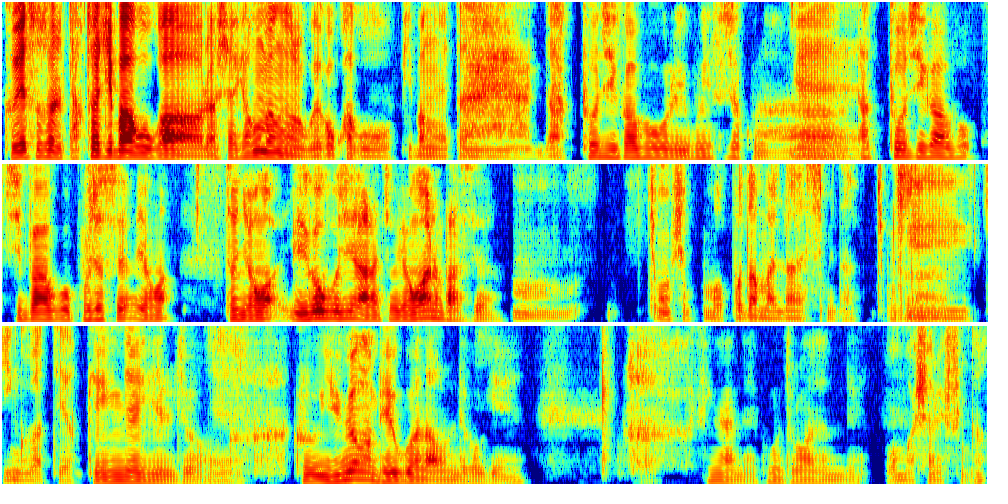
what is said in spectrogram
그의 소설 닥터 지바고가 러시아 혁명을 왜곡하고 비방했다는 아. 닥터 지가복을 이분이 쓰셨구나. 예. 닥터 지가복, 지바고 보셨어요? 영화? 전 영화 읽어보진 않았지만 영화는 봤어요. 음, 조금씩 뭐 보다 말다 했습니다. 좀 길긴 것 같아요. 굉장히 길죠. 예. 그 유명한 배우가 나오는데 거기에 하, 생각 안 나. 그분 돌아가셨는데 오마 샤리프인가?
